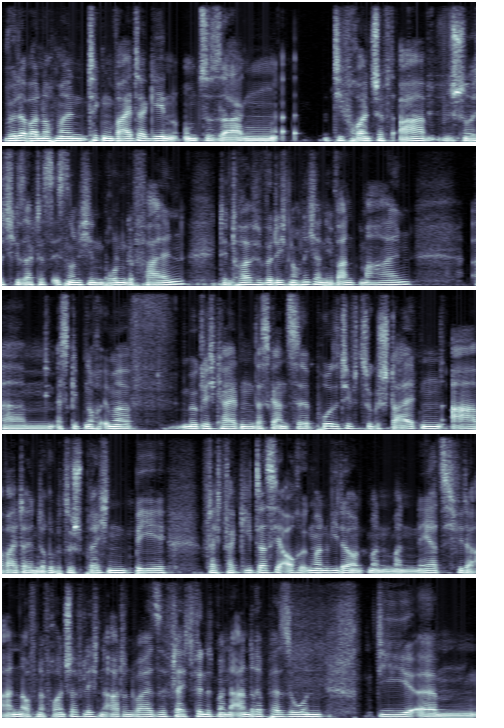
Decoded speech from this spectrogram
Würde aber noch mal einen Ticken weitergehen, um zu sagen, die Freundschaft A, wie du schon richtig gesagt hast, ist noch nicht in den Brunnen gefallen. Den Teufel würde ich noch nicht an die Wand malen. Ähm, es gibt noch immer F Möglichkeiten, das Ganze positiv zu gestalten. A, weiterhin darüber zu sprechen. B, vielleicht vergeht das ja auch irgendwann wieder und man, man nähert sich wieder an auf einer freundschaftlichen Art und Weise. Vielleicht findet man eine andere Person, die ähm,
